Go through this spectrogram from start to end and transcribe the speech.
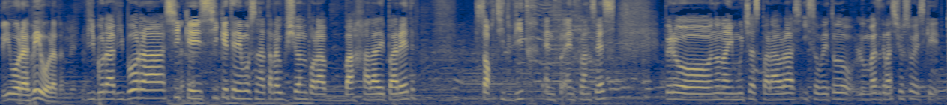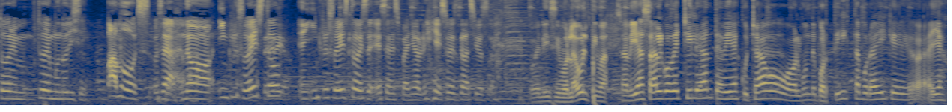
víbora es víbora también. Víbora, víbora. Sí que, sí que tenemos una traducción para bajada de pared, sortie de vitre en, en francés pero no, hay muchas palabras y sobre todo lo más gracioso es que todo el, todo el mundo dice vamos o sea no incluso esto eh, incluso esto es, es, en español y eso es gracioso. Buenísimo. La última sabías algo de Chile antes habías escuchado o algún deportista por ahí que hayas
